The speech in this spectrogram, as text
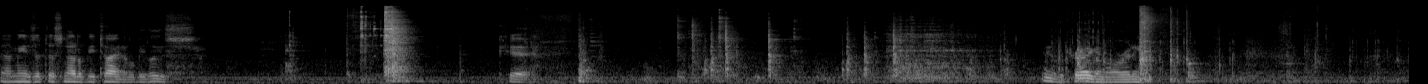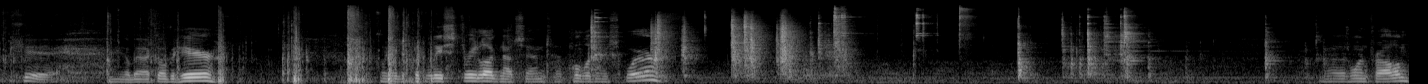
That means that this nut will be tight and it'll be loose. Okay. There's a dragon already. Okay, me go back over here. We need to put at least three lug nuts in to pull it in square. Now, there's one problem.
